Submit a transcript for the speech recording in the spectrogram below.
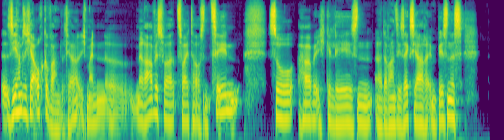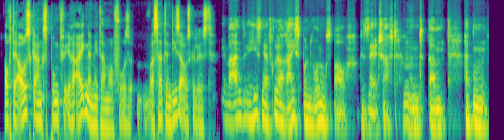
Äh, Sie haben sich ja auch gewandelt, ja. Ich meine, äh, Meravis war 2010, so habe ich gelesen, äh, da waren Sie sechs Jahre im Business auch der Ausgangspunkt für Ihre eigene Metamorphose. Was hat denn diese ausgelöst? Wir, waren, wir hießen ja früher Reichsbund Wohnungsbaugesellschaft mhm. und ähm, hatten,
